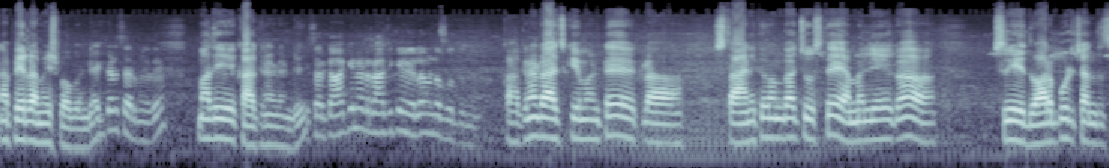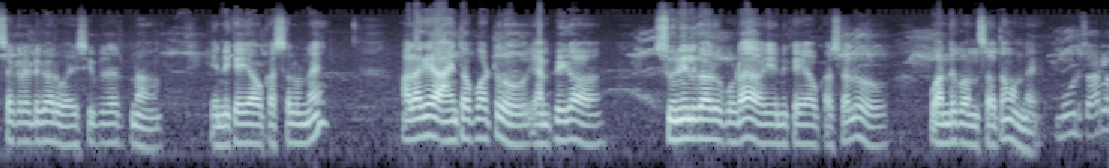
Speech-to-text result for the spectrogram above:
నా పేరు రమేష్ బాబు అండి. ఎక్కడ సార్ మీది? మాది కాకినాడ అండి. సార్ కాకినాడ రాజకీయం ఎలా ఉండబోతుంది? కాకినాడ రాజకీయం అంటే ఇక్కడ స్థానికంగా చూస్తే ఎమ్మెల్యేగా శ్రీ ద్వారపూడి చంద్రశేఖర్ రెడ్డి గారు వైసీపీ తరఫున ఎన్నికయ్యే అవకాశాలు ఉన్నాయి. అలాగే ఆయనతో పాటు ఎంపీగా సునీల్ గారు కూడా ఎన్నికయ్యే అవకాశాలు వందకు వంద శాతం ఉన్నాయి. మూడు సార్లు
